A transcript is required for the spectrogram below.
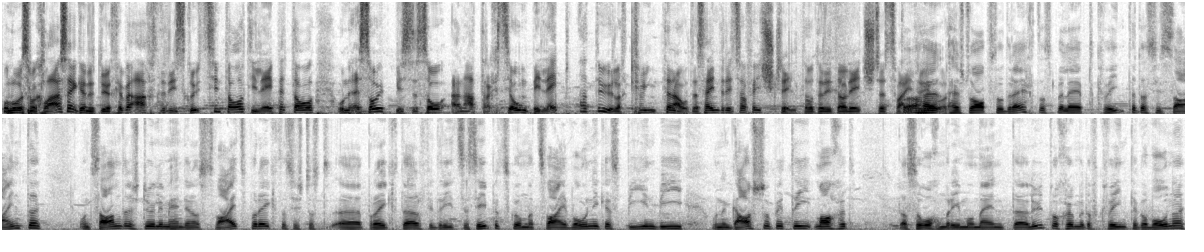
Und muss man klar sagen, natürlich, eben 38 Leute sind da, die leben da. Und so etwas, so eine Attraktion belebt natürlich Quinten auch. Das haben wir jetzt auch festgestellt, oder, in den letzten zwei, drei Jahren. hast du absolut recht, das belebt Quinten, das ist das eine. Und das andere ist natürlich, wir haben ja noch das zweite Projekt, das ist das äh, Projekt Dörfli 1370, wo wir zwei Wohnungen, ein B&B und einen Gastrobetrieb machen. Da suchen wir im Moment äh, Leute, die auf Quinten wohnen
